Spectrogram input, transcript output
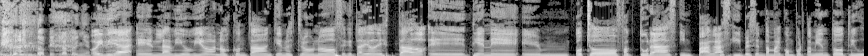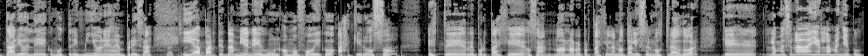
un trending topic, la Toña. Hoy día en la BioBio nos contaban que nuestro nuevo secretario de Estado eh, tiene em, ocho facturas impagas y presenta mal comportamiento tributario, lee como 3 millones a empresas y aparte también es un homofóbico asqueroso. Este reportaje, o sea, no, no reportaje, la nota la hizo el mostrador, que lo mencionaba ayer en la mañana, po,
